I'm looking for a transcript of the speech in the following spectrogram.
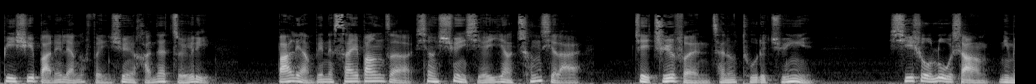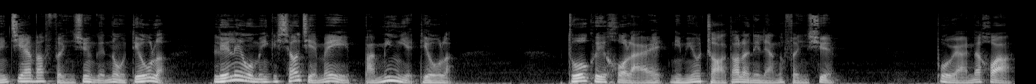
必须把那两个粉旋含在嘴里，把两边的腮帮子像旋鞋一样撑起来，这脂粉才能涂得均匀。”西寿路上，你们竟然把粉炫给弄丢了，连累我们一个小姐妹把命也丢了。多亏后来你们又找到了那两个粉炫，不然的话，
